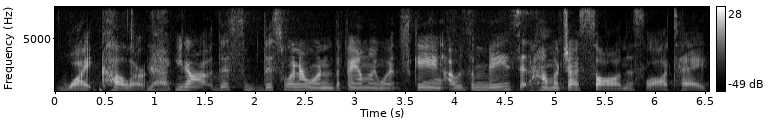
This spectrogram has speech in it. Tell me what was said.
white color. Yeah. You know, this this winter when the family went skiing, I was amazed at how much I saw in this latte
